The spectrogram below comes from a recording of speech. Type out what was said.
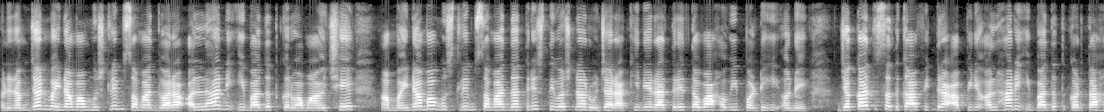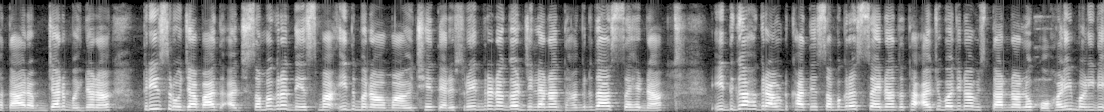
અને રમજાન મહિનામાં મુસ્લિમ સમાજ દ્વારા અલ્લાહની ઇબાદત કરવામાં આવે છે. આ મહિનામાં મુસ્લિમ સમાજના ત્રીસ દિવસના રોજા રાખીને રાત્રે તવાહવી પઢી અને જકાત, સદકા, ફિત્રા આપીને અલ્લાહની ઇબાદત કરતા હતા. રમજાન મહિનાના ત્રીસ રોજા બાદ આજ સમગ્ર દેશમાં ઈદ મનાવવામાં આવે છે. ત્યારે સુરેન્દ્રનગર જિલ્લાના ધાંગધ્રા શહેરના ઈદગાહ ગ્રાઉન્ડ ખાતે સમગ્ર શહેરના તથા આજુબાજુના વિસ્તારના લોકો હળી મળીને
